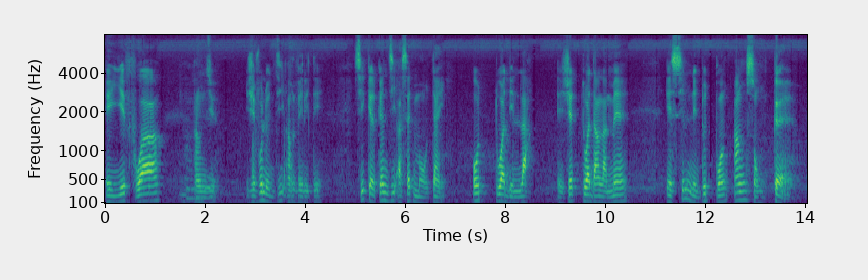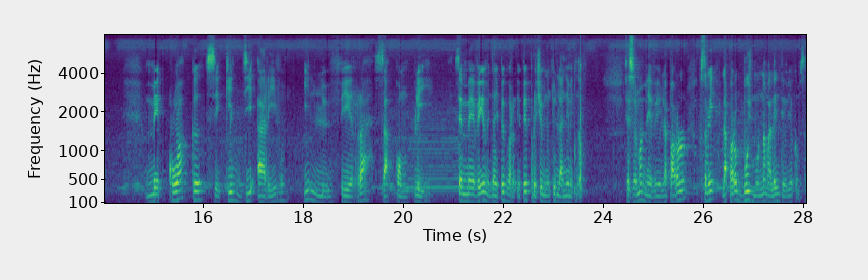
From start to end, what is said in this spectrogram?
Ayez foi en Dieu. Je vous le dis en vérité. Si quelqu'un dit à cette montagne, ôte-toi de là et jette-toi dans la mer, et s'il ne doute point en son cœur, mais croit que ce qu'il dit arrive, il le verra s'accomplir. C'est merveilleux maintenant, il peut, il prêcher maintenant toute l'année maintenant. C'est seulement merveilleux. La parole, vous savez, la parole bouge mon âme à l'intérieur comme ça.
